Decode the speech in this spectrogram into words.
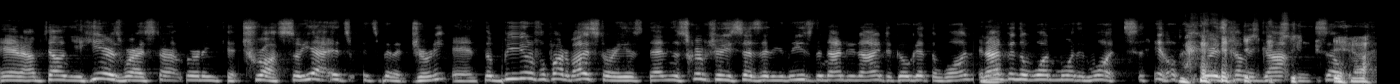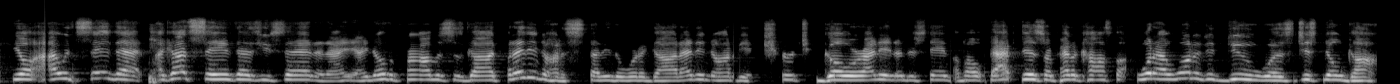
And I'm telling you, here's where I start learning to trust. So yeah, it's it's been a journey. And the beautiful part of my story is that in the scripture he says that he leaves the 99 to go get the one. And yeah. I've been the one more than once, you know, where he's come and got me. So yeah. you know, I would say that I got saved, as you said, and I, I know the promises God, but I didn't know how to study the word of God. I didn't know how to be a church goer. I didn't understand about Baptist or Pentecostal. What I wanted to do was just know God.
